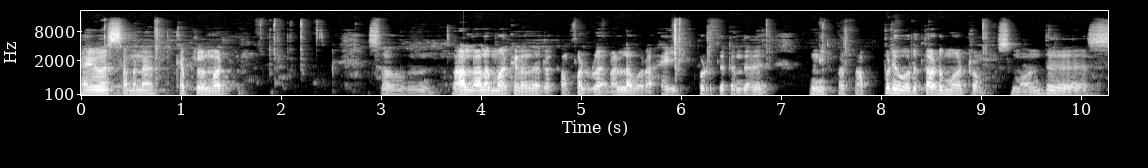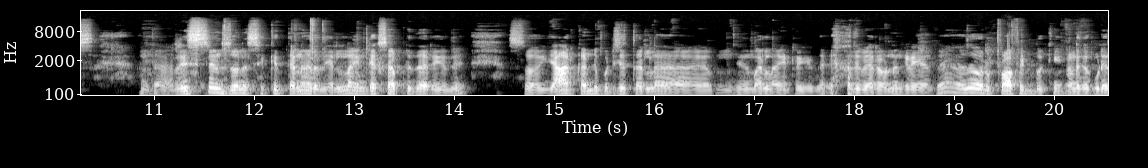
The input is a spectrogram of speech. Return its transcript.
ஐ வாஸ் சமநாத் கேபிட்டல் மார்ட் ஸோ நாலு நாளாக மார்க்கெட் வந்து ஒரு கம்ஃபர்டபுளாக நல்ல ஒரு ஹை கொடுத்துட்டு இருந்தது. இன்றைக்கி பார்த்தா அப்படி ஒரு தடுமாற்றம். சும்மா வந்து இந்த ரெசிஸ்டன்ஸ் ஜோனில் சிக்கி திணறுது. எல்லா இண்டெக்ஸும் அப்படி தான் இருக்குது. ஸோ யார் கண்டுபிடிச்சு தெரில? இது மாதிரிலாம் ஆகிட்டு இருக்குது அது வேறு ஒன்றும் கிடையாது. அது ஒரு ப்ராஃபிட் புக்கிங் நடக்கக்கூடிய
